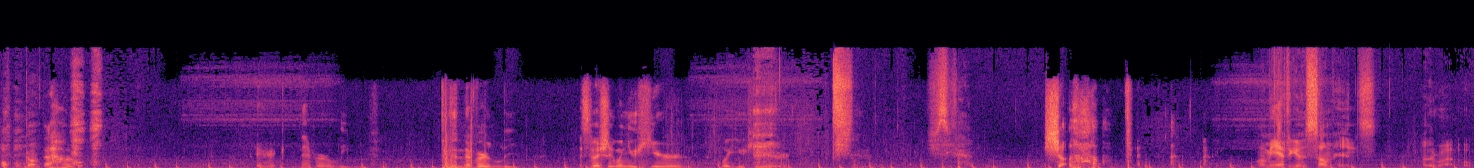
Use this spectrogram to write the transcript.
Calm down. Eric, never leave. Never leave. Especially when you hear what you hear. You see that? Shut up. Well, I mean, you have to give us some hints. Otherwise, oh.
